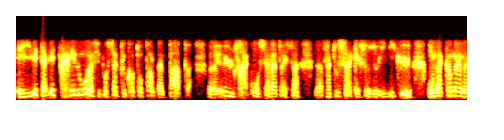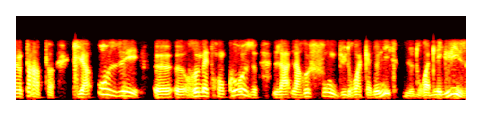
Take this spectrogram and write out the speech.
Et il est allé très loin. C'est pour ça que quand on parle d'un pape euh, ultra conservateur, enfin tout ça, quelque chose de ridicule. On a quand même un pape qui a osé euh, remettre en cause la, refonte du droit canonique, le droit de l'Église,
